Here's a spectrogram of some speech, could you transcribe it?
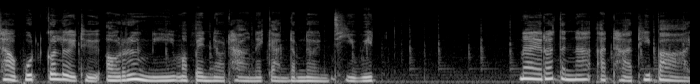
ชาวพุทธก็เลยถือเอาเรื่องนี้มาเป็นแนวทางในการดำเนินชีวิต นายรัตนะอธิบาย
